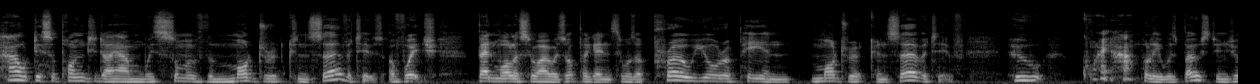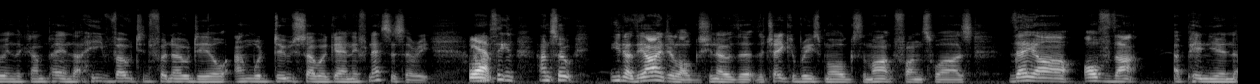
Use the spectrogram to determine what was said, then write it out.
how disappointed I am with some of the moderate conservatives, of which Ben Wallace, who I was up against, was a pro European moderate conservative who quite happily was boasting during the campaign that he voted for no deal and would do so again if necessary. Yeah. And thinking, and so, you know, the ideologues, you know, the, the Jacob Rees-Moggs, the Mark Francois, they are of that opinion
